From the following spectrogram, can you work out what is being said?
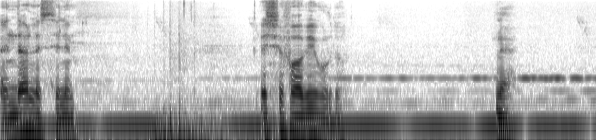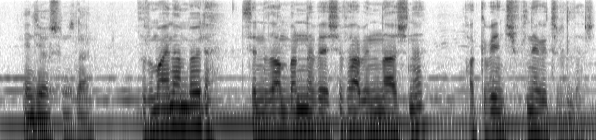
Ender'le Selim. Eşref abiyi vurdu. Ne? Ne diyorsunuz lan? Durum aynen böyle. Senin adamlarını ve Eşref abinin naaşını Hakkı Bey'in çiftliğine götürdüler.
